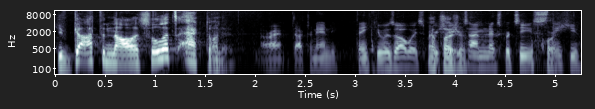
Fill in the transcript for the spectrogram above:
You've got the knowledge, so let's act on it. All right, Dr. Nandi, thank you as always. My Appreciate pleasure. your time and expertise. Thank you.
